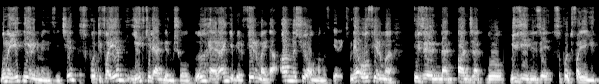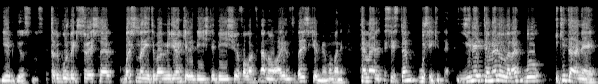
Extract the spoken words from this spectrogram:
bunu yükleyebilmeniz için Spotify'ın yetkilendirmiş olduğu herhangi bir firmayla anlaşıyor olmanız gerek. Ve o firma üzerinden ancak bu müziğinizi Spotify'a yükleyebiliyorsunuz. Tabi buradaki süreçler başından itibaren milyon kere değişti, değişiyor falan filan o ayrıntıda hiç girmiyorum ama hani temel sistem bu şekilde. Yine temel olarak bu iki tane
